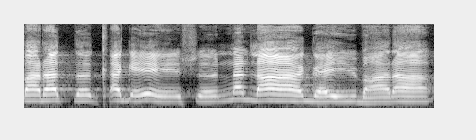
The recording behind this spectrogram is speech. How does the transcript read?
परत खगेश न ला गई बारा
